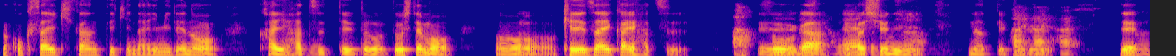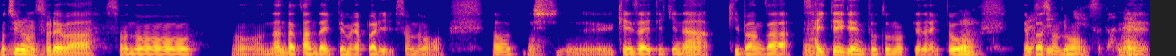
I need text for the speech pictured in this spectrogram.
まあ、国際機関的な意味での開発っていうと、どうしても、お経済開発が。やっぱ主になってくる。はいはいはい。で、うんうんもちろんそれは、その、おなんだかんだ言ってもやっぱりその、おうん。経済的な基盤がうん。最低限整ってないと、うん。やっぱそのね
